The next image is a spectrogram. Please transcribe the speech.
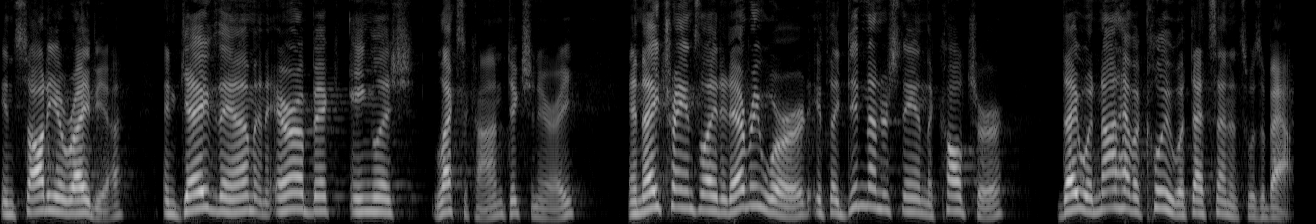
in Saudi Arabia and gave them an Arabic English lexicon, dictionary, and they translated every word, if they didn't understand the culture, they would not have a clue what that sentence was about.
